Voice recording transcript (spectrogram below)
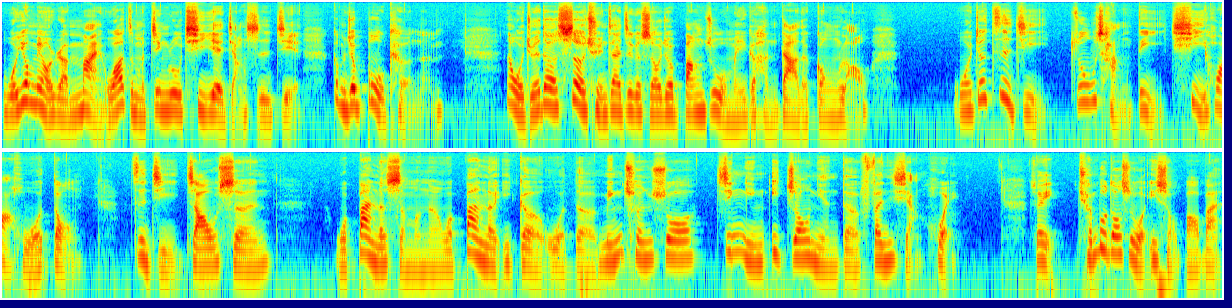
我又没有人脉，我要怎么进入企业讲师界，根本就不可能。那我觉得社群在这个时候就帮助我们一个很大的功劳。我就自己租场地、企划活动、自己招生。我办了什么呢？我办了一个我的名纯说经营一周年的分享会，所以全部都是我一手包办。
